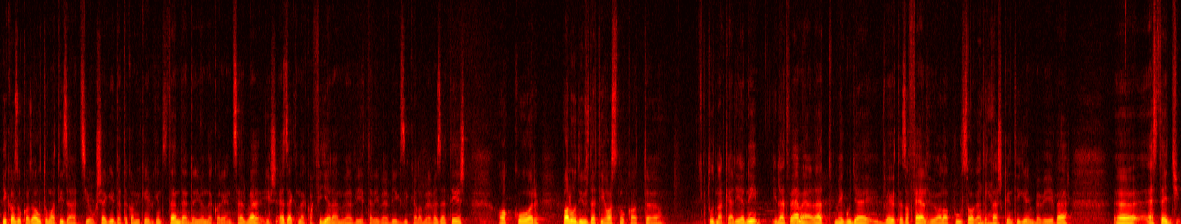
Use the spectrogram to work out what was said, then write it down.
mik azok az automatizációk, segédletek, amik egyébként standarden jönnek a rendszerbe, és ezeknek a figyelembevételével végzik el a bevezetést, akkor valódi üzleti hasznokat tudnak elérni, illetve emellett még ugye bejött ez a felhő alapú szolgáltatásként igénybe véve, ezt egy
